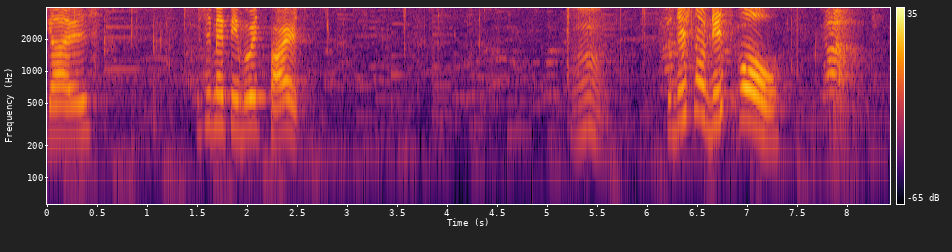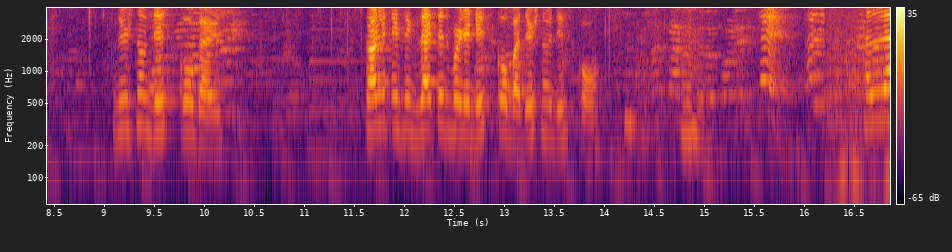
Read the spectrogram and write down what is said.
Guys, this is my favorite part. Mmm. But there's no disco. There's no disco, guys. Scarlett is excited for the disco, but there's no disco. Hello!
